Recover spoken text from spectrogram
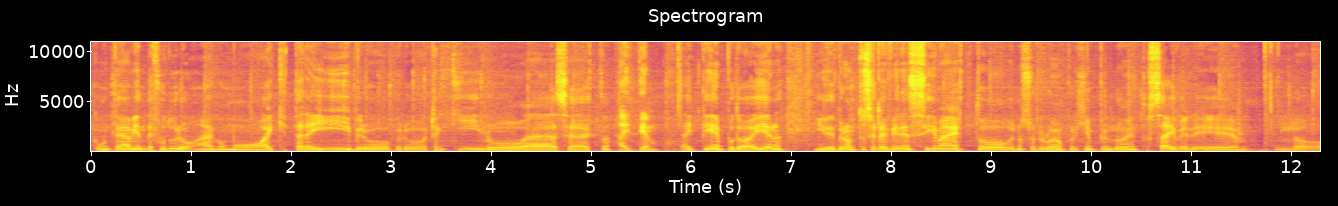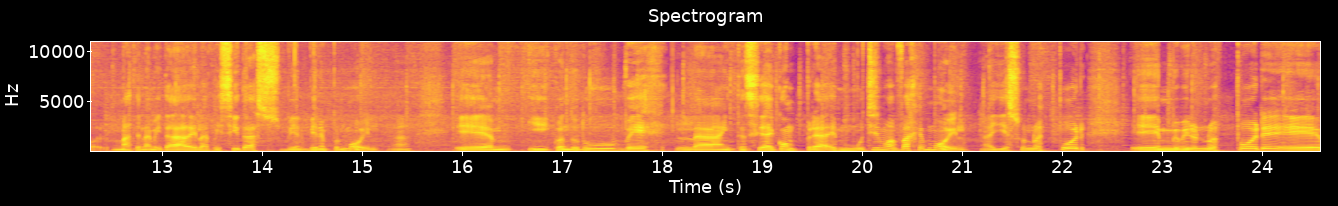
como un tema bien de futuro, ¿ah? como hay que estar ahí, pero pero tranquilo, ¿ah? o sea, esto, Hay tiempo. hay tiempo todavía, ¿no? y de pronto se les viene encima esto, nosotros lo vemos por ejemplo en los eventos cyber, eh, lo- más de la mitad de las visitas vien- vienen por móvil. ¿ah? Eh, y cuando tú ves la intensidad de compra es muchísimo más baja en móvil. ¿ah? Y eso no es por, eh, en mi opinión, no es por eh,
